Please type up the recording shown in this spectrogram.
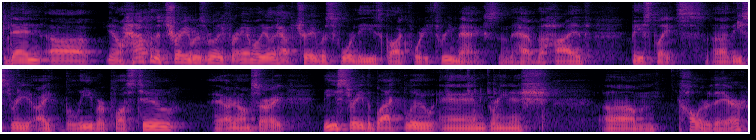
then, uh, you know, half of the tray was really for ammo. The other half tray was for these Glock 43 mags. And they have the Hyve base plates. Uh, these three, I believe, are plus two oh no, I'm sorry, these three, the black, blue, and greenish um, color there.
